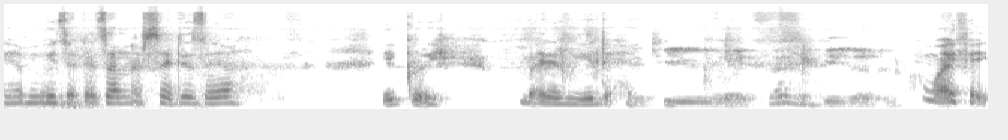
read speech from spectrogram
দেখি আমি ওই জায়গায় জানলার সাইডে যাইয়া ই করি। বাইরে গিয়ে দেখে। ওয়াইফাই।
